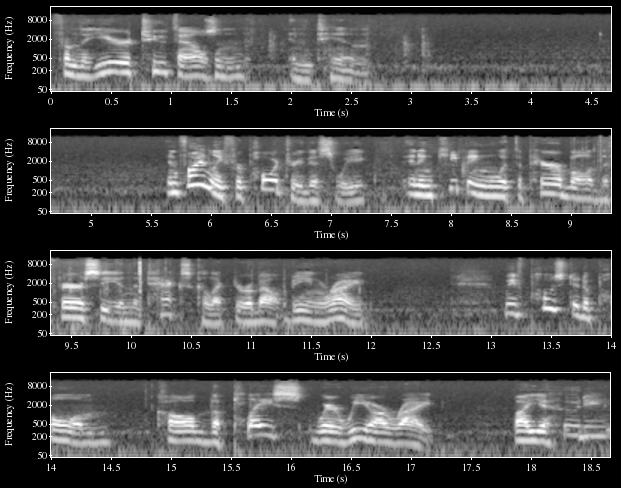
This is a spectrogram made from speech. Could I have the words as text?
from the year 2010. And finally, for poetry this week, and in keeping with the parable of the Pharisee and the tax collector about being right, we've posted a poem called The Place Where We Are Right by Yehudi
